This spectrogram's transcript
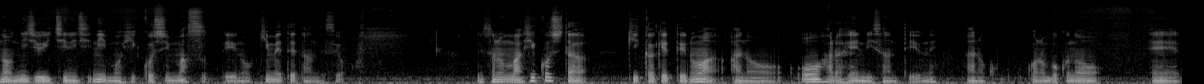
の21日にもう引っ越しますっていうのを決めてたんですよ。でそのまあ引っ越したきっかけっていうのはあの大原ヘンリーさんっていうねあのこの僕の、え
